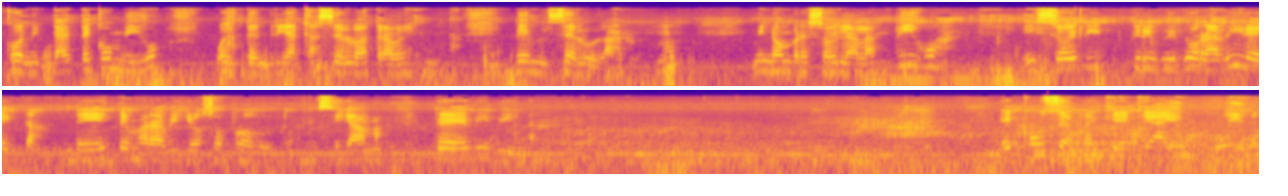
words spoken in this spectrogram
conectarte conmigo, pues tendría que hacerlo a través de mi celular. Mi nombre es Soy la Antigua y soy distribuidora directa de este maravilloso producto que se llama Té Divina. Escúchenme que hay un ruido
